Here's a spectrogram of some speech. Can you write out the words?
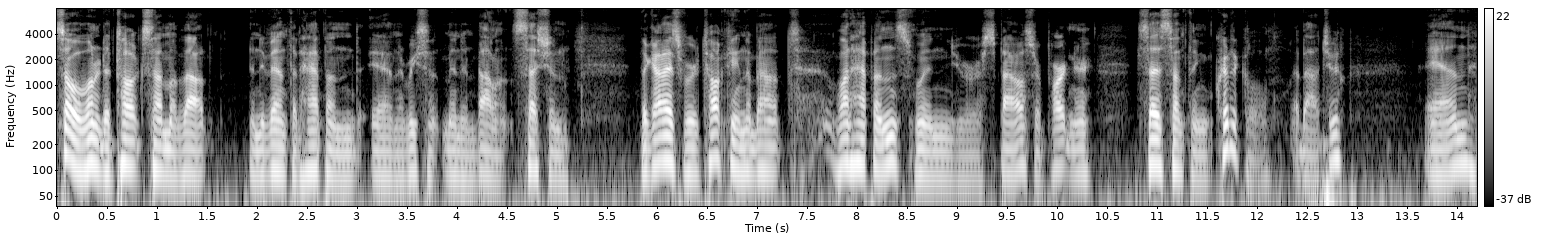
So, I wanted to talk some about an event that happened in a recent Men in Balance session. The guys were talking about what happens when your spouse or partner says something critical about you and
